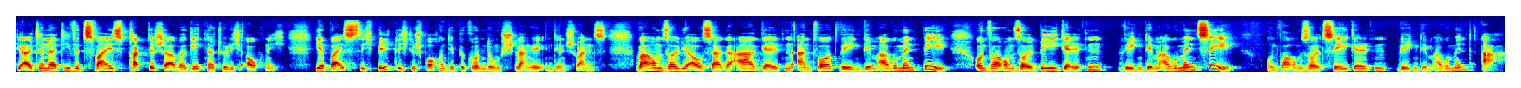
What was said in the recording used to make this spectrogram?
Die Alternative 2 ist praktischer, aber geht natürlich auch nicht. Hier beißt sich bildlich gesprochen die Begründung Schlange in den Schwanz. Warum soll die Aussage A gelten? Antwort wegen dem Argument B. Und warum soll B gelten? Wegen dem Argument C. Und warum soll C gelten? Wegen dem Argument A.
